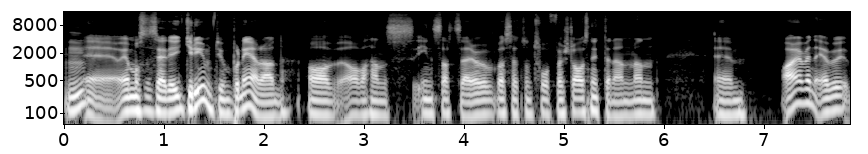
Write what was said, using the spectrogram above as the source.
Mm. Eh, och jag måste säga att jag är grymt imponerad av, av hans insatser. Jag har bara sett de två första avsnitten än, men eh, ja, jag vet inte,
